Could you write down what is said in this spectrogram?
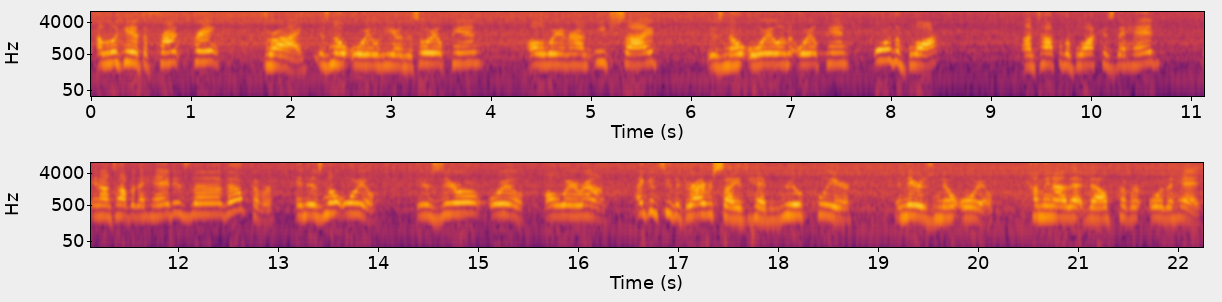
I'm looking at the front crank, dry. There's no oil here in this oil pan. All the way around each side, there's no oil in the oil pan or the block. On top of the block is the head, and on top of the head is the valve cover. And there's no oil. There's zero oil all the way around. I can see the driver's side head real clear, and there is no oil coming out of that valve cover or the head.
